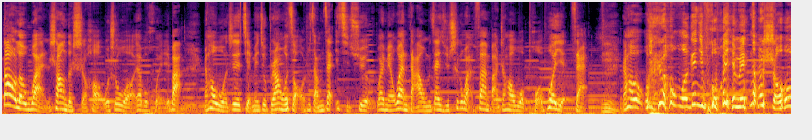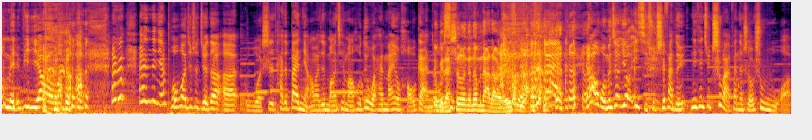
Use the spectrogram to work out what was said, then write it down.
到了晚上的时候，我说我要不回吧，然后我这些姐妹就不让我走，说咱们再一起去外面万达，我们再一起去吃个晚饭吧。正好我婆婆也在，嗯，然后我说 我跟你婆婆也没那么熟，没必要吧。她说，哎，那年婆婆就是觉得呃，我是她的伴娘嘛，就忙前忙后，对我还蛮有好感的，就给她生了个那么大的儿子。对，然后我们就又一起去吃饭，等于那天去吃晚饭的时候是我，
